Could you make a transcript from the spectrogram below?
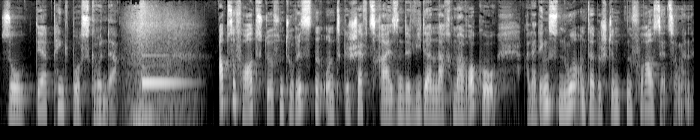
so der Pinkbus-Gründer. Ab sofort dürfen Touristen und Geschäftsreisende wieder nach Marokko, allerdings nur unter bestimmten Voraussetzungen.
